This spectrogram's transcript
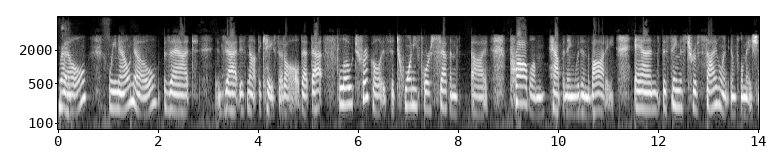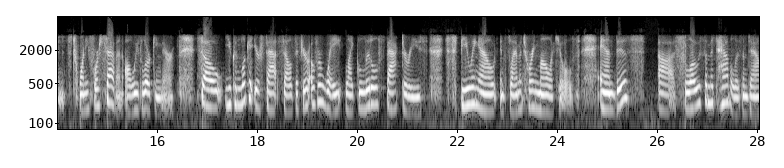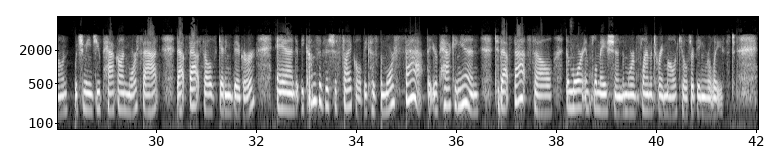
Right. Well, we now know that that is not the case at all. That that slow trickle is a 24/7 uh, problem happening within the body. And the same is true of silent inflammation. It's 24 7, always lurking there. So you can look at your fat cells, if you're overweight, like little factories spewing out inflammatory molecules. And this uh, slows the metabolism down, which means you pack on more fat. That fat cell's getting bigger, and it becomes a vicious cycle because the more fat that you're packing in to that fat cell, the more inflammation, the more inflammatory molecules are being released.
